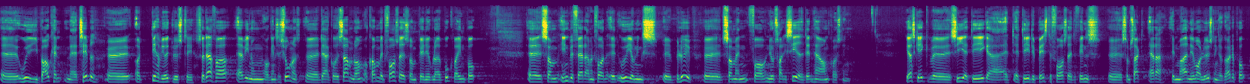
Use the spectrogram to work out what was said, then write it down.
øh, ude i bagkanten af tæppet, øh, og det har vi jo ikke lyst til. Så derfor er vi nogle organisationer, øh, der er gået sammen om at komme med et forslag, som Per Nikolaj Buk var inde på, øh, som indbefatter, at man får et udjævningsbeløb, øh, så man får neutraliseret den her omkostning. Jeg skal ikke øh, sige, at det ikke er, at, at det er det bedste forslag, der findes. Øh, som sagt er der en meget nemmere løsning at gøre det på.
